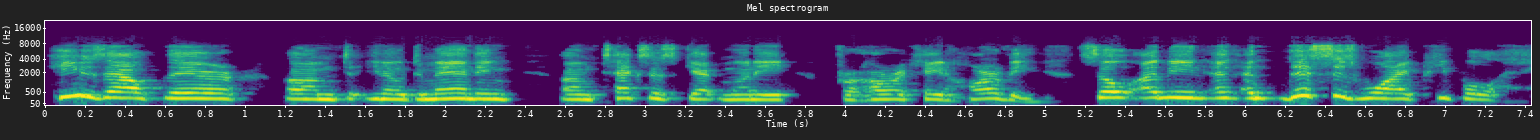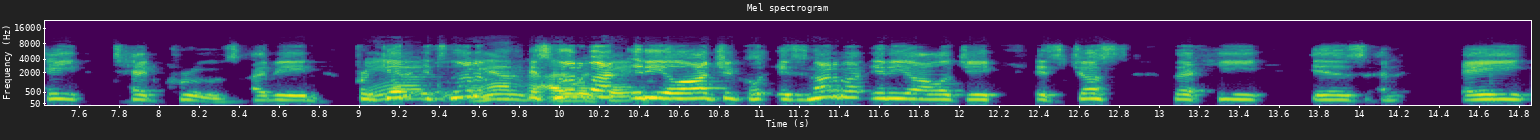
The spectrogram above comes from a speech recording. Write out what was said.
he's out there um, you know demanding um, Texas get money for Hurricane Harvey. So I mean, and, and this is why people hate Ted Cruz. I mean, forget and, it's not a, it's not about ideological. It's not about ideology. It's just that he is an a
